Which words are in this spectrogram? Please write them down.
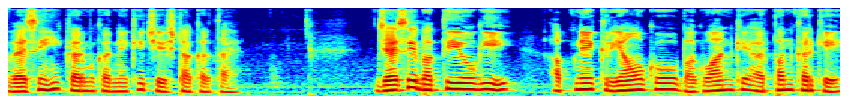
वैसे ही कर्म करने की चेष्टा करता है। जैसे भक्ति योगी अपने क्रियाओं को भगवान के अर्पण करके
